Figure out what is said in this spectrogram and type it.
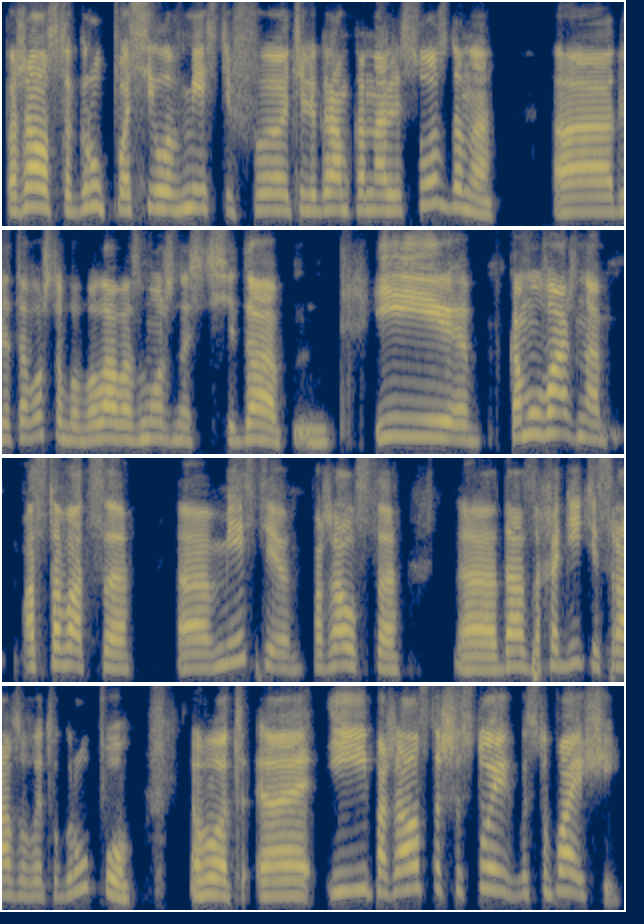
Пожалуйста, группа «Сила вместе» в э, телеграм-канале создана а, для того, чтобы была возможность, да, и кому важно оставаться а, вместе, пожалуйста, а, да, заходите сразу в эту группу. Вот. Э, и, пожалуйста, шестой выступающий.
